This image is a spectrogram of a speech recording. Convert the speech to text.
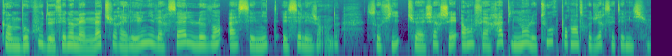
Comme beaucoup de phénomènes naturels et universels, le vent a ses mythes et ses légendes. Sophie, tu as cherché à en faire rapidement le tour pour introduire cette émission.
